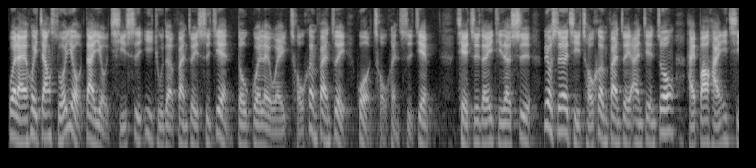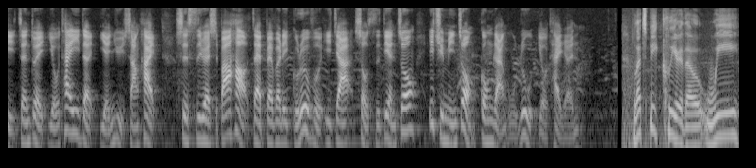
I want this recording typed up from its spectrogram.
未来会将所有带有歧视意图的犯罪事件都归类为仇恨犯罪或仇恨事件。且值得一提的是，六十二起仇恨犯罪案件中，还包含一起针对犹太裔的言语伤害，是四月十八号在 Beverly Groove 一家寿司店中，一群民众公然侮辱犹太人。Let's be clear, though, we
